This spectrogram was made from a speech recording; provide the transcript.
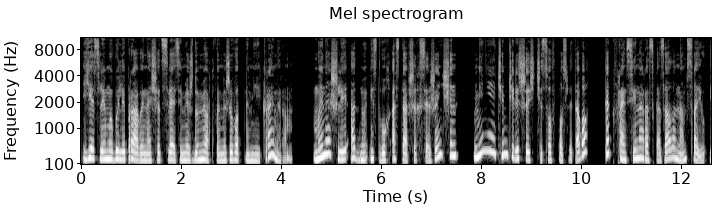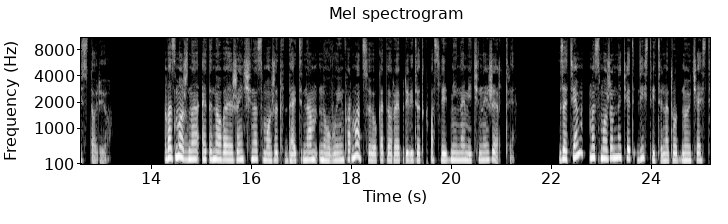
Если мы были правы насчет связи между мертвыми животными и Крамером, мы нашли одну из двух оставшихся женщин менее чем через шесть часов после того, как Франсина рассказала нам свою историю. Возможно, эта новая женщина сможет дать нам новую информацию, которая приведет к последней намеченной жертве. Затем мы сможем начать действительно трудную часть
